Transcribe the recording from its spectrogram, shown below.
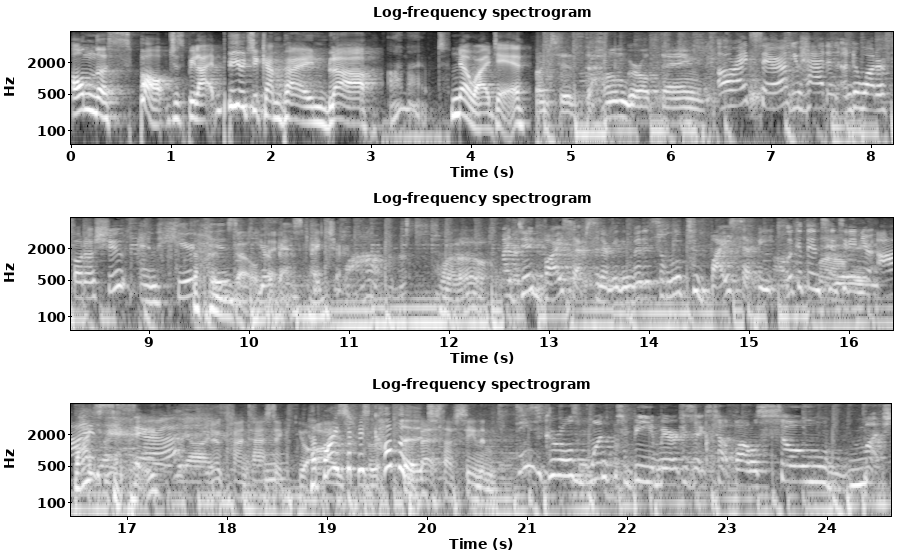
on the spot, just be like, beauty campaign, blah? I'm out. No idea. Onto the homegirl thing. All right, Sarah, you had an underwater photo shoot, and here The is homegirl your thing, best okay. picture. Wow. Wow. I did biceps and everything, but it's a little too bicep-y. Look at the intensity in your eyes, Bicep-y? Sarah. You look fantastic. Your Her bicep is covered. The best I've seen them. These girls want to be America's Next Top Model so much.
